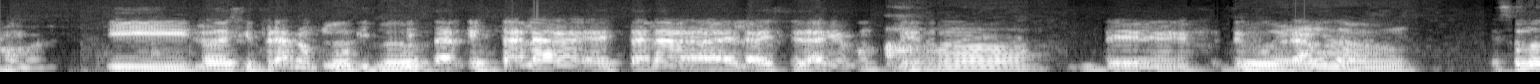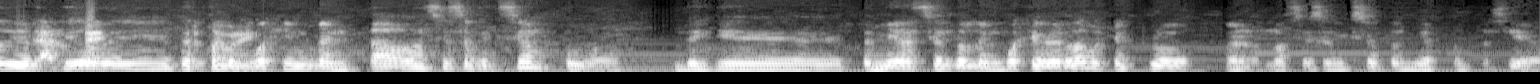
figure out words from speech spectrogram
como- Y lo descifraron, Lo- y lo- está, está, la, está la, el abecedario completo Ah, de, Futurama. Eso es lo divertido de, de estos lenguajes inventados en ciencia ficción, pues, de que terminan siendo lenguaje de verdad, por ejemplo, bueno, no ciencia ficción también es fantasía,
